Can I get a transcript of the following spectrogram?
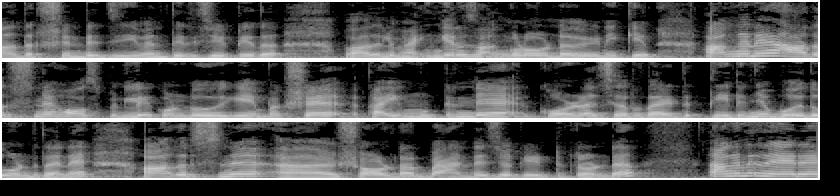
ആദർശന്റെ ജീവൻ തിരിച്ചു കിട്ടിയത്. അപ്പോൾ അതിൽ ഭയങ്കര സങ്കടമുണ്ട് വേണിക്ക്. അങ്ങനെ ആദർശിനെ ഹോസ്പിറ്റലിൽ കൊണ്ടുപോവുകയും പക്ഷേ കൈമുട്ടിന്റെ കുഴ ചെറുതായിട്ട് തിരിഞ്ഞു പോയത് കൊണ്ട് തന്നെ ആദർശിന് ഷോൾഡർ ബാൻഡേജ് ഒക്കെ ഇട്ടിട്ടുണ്ട്. അങ്ങനെ നേരെ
